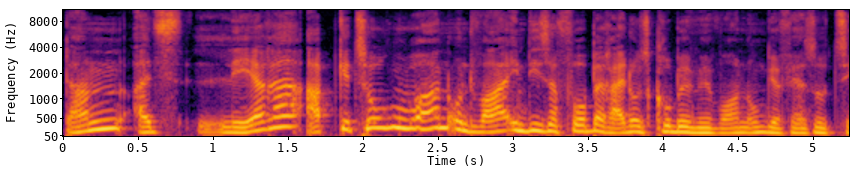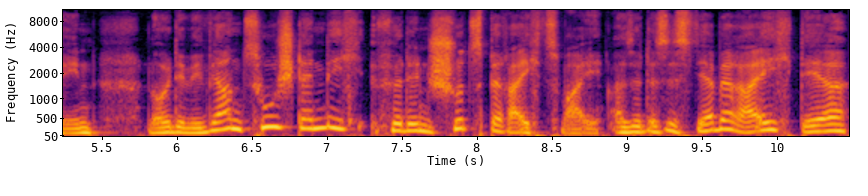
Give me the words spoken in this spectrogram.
dann als Lehrer abgezogen worden und war in dieser Vorbereitungsgruppe, wir waren ungefähr so zehn Leute. Wir waren zuständig für den Schutzbereich 2. Also das ist der Bereich, der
